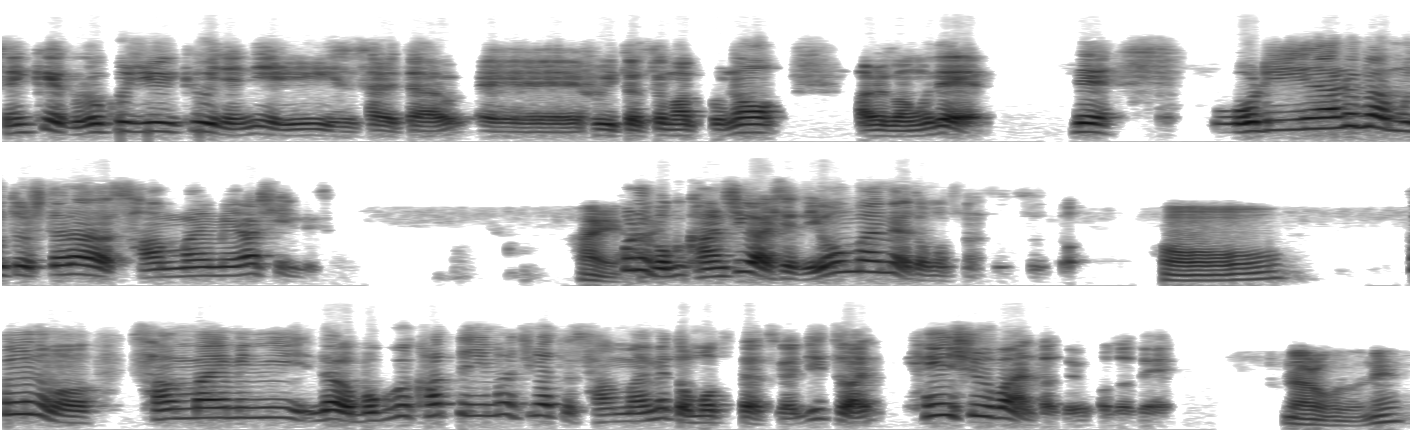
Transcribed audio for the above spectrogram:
1969年にリリースされた、えーフリートウッドマックのアルバムで、で、オリジナルアルバムとしたら3枚目らしいんですはい、よ。これ僕勘違いしてて4枚目だと思ってたんですよ、ずっと。ほというのも、3枚目に、だから僕が勝手に間違って3枚目と思ってたやつが、実は編集版やったということで、う。なるほどね。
